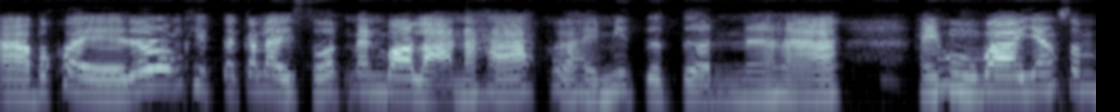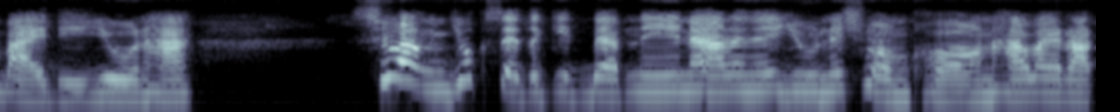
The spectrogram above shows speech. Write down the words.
อ่าบ่ค่อยได้ลงคลิปแต่ก็ไลสดแม่นบ่ล่ะนะคะ เพื่อให้มีเตือนๆนะคะ ให้หูว่ายังสบายดีอยู่นะคะ ช่วงยุคเศรษฐกิจแบบนี้นะคะและในอยู่ในช่วงของนะคะ ไวรัส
